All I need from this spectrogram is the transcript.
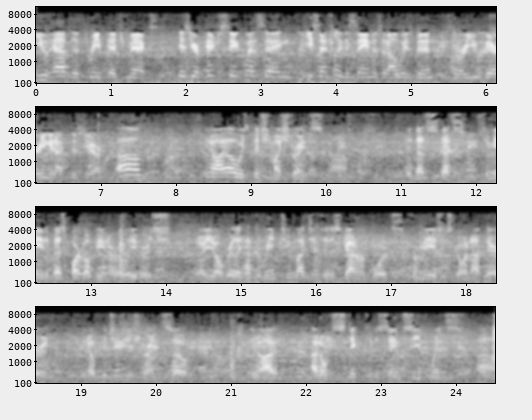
You have the three pitch mix. Is your pitch sequencing essentially the same as it always been, or are you varying it up this year? Um, you know, I always pitch to my strengths. Um, that's that's to me the best part about being a reliever is you know you don't really have to read too much into the scouting reports. For me, it's just going out there and you know, pitching to your strengths. So, you know, I I don't stick to the same sequence. Um,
